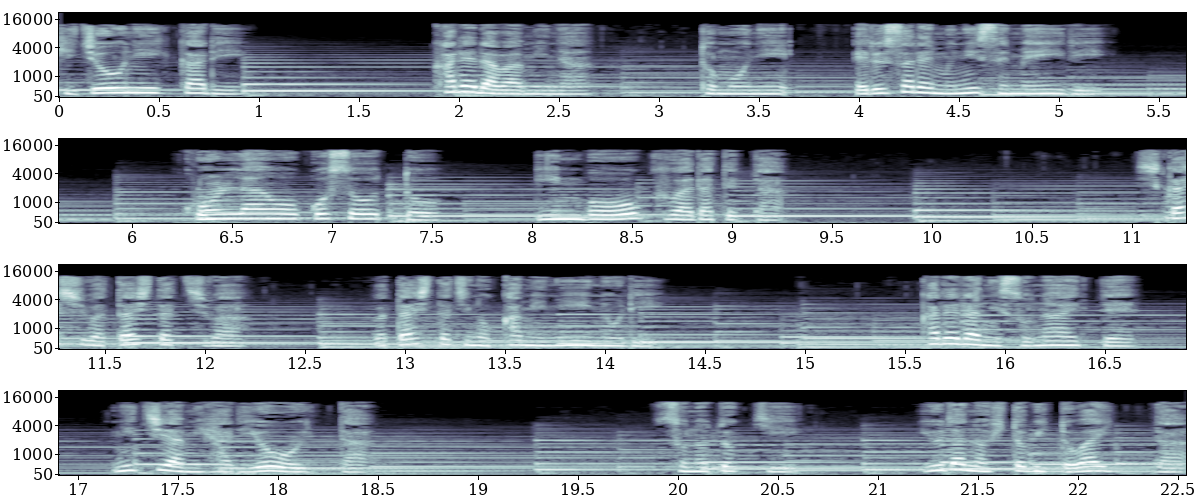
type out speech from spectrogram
非常に怒り、彼らは皆共にエルサレムに攻め入り、混乱を起こそうと陰謀を企てた。しかし私たちは私たちの神に祈り、彼らに備えて日夜見張りを置いた。その時、ユダの人々は言った。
